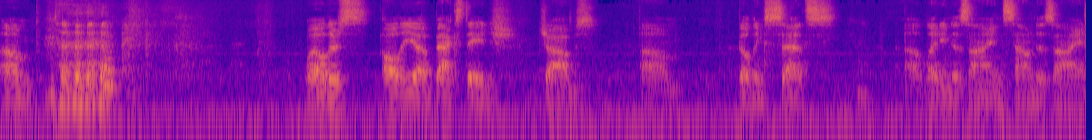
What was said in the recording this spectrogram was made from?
Um, well, there's all the uh, backstage jobs, um, building sets, uh, lighting design, sound design,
